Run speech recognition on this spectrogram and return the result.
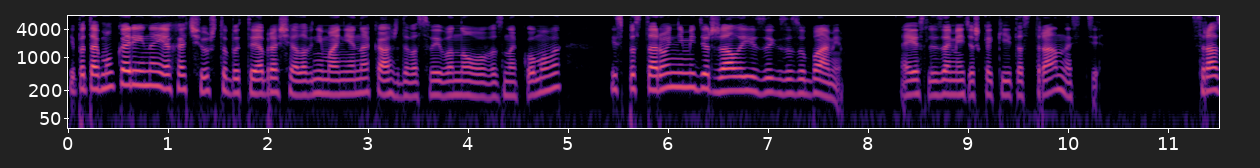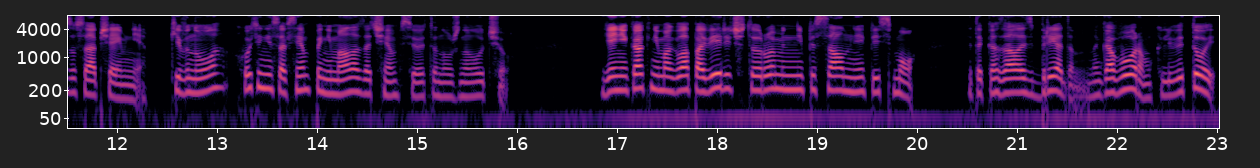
И потому, Карина, я хочу, чтобы ты обращала внимание на каждого своего нового знакомого и с посторонними держала язык за зубами. А если заметишь какие-то странности, сразу сообщай мне. Кивнула, хоть и не совсем понимала, зачем все это нужно Лучу. Я никак не могла поверить, что Ромин не писал мне письмо. Это казалось бредом, наговором, клеветой.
